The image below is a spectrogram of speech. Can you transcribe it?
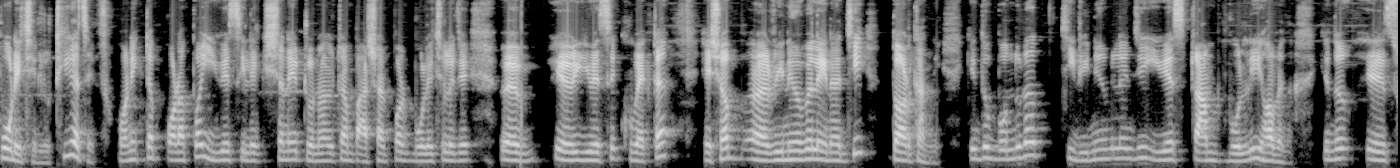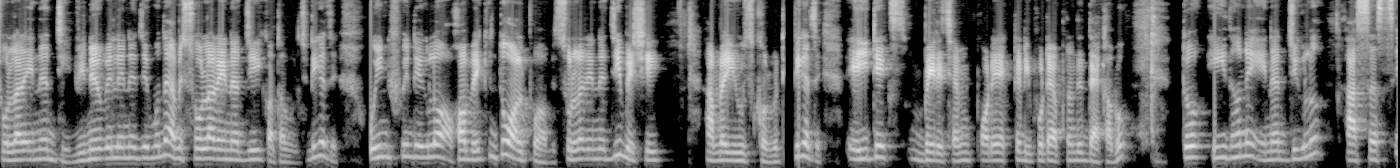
পড়েছিল, ঠিক আছে? অনেকটা পড়ার পর ইউএস ইলেকশনে ডোনাল্ড ট্রাম্প আসার পর বলেছিল যে ইউএসএ খুব একটা এসব রিনিউয়েবল এনার্জি দরকার নেই। কিন্তু বন্ধুরা রিনিউয়েবল এনার্জি ইউএস ট্রাম্প বললেই হবে না। কিন্তু সোলার এনার্জি রিনিউয়েবল এনার্জির মধ্যে আমি সোলার এনার্জির কথা বলছি, ঠিক আছে? উইন্ড ফুইন্ড এগুলো হবে, কিন্তু অল্প হবে। সোলার এনার্জি বেশি আমরা ইউজ করব, ঠিক আছে? এই টেক্স বেড়েছে, আমি পরে একটা রিপোর্টে আপনাদের দেখাবো। তো এই ধরনের এনার্জিগুলো আস্তে আস্তে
